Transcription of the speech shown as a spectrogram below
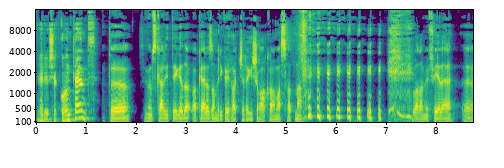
Erős a content. Hát, uh, szerintem Scully téged akár az amerikai hadsereg is alkalmazhatna. Valamiféle uh,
